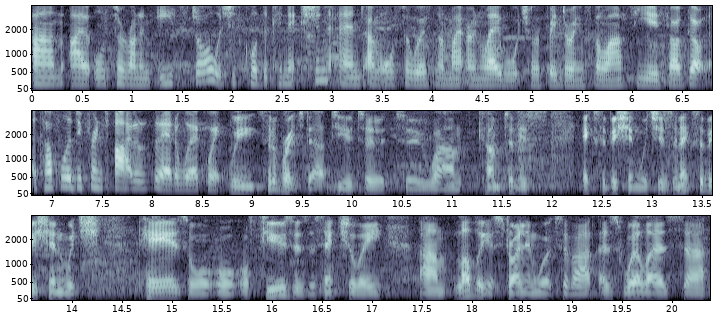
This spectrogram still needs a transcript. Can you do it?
Um, I also run an e store, which is called The Connection, and I'm also working on my own label, which I've been doing for the last year. So I've got a couple of different titles there to work with. We sort of reached out to you to, to um, come to this exhibition, which is an exhibition which pairs or, or, or fuses essentially um, lovely Australian works of art as well as uh,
